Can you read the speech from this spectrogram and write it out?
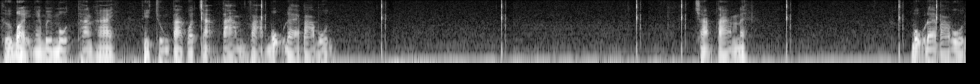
Thứ bảy ngày 11 tháng 2 thì chúng ta có chạm 8 và bộ đề 34 chạm 8 này. Bộ đề 34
